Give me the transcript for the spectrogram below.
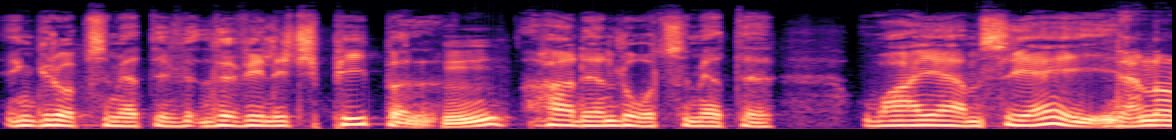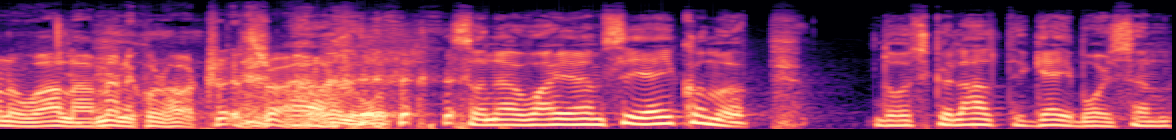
en grupp som heter The Village People mm. hade en låt som heter YMCA. Den har nog alla människor hört, tror jag. så när YMCA kom upp, då skulle alltid gayboysen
